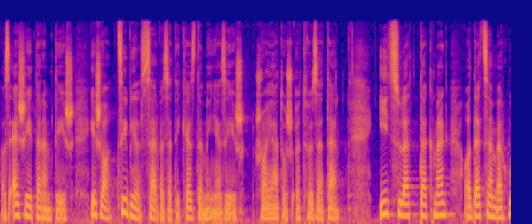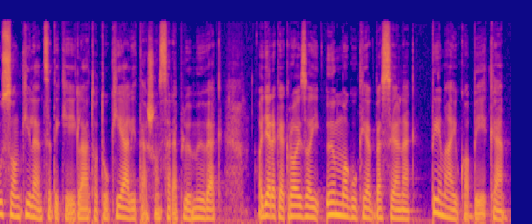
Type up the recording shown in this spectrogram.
az esélyteremtés és a civil szervezeti kezdeményezés sajátos ötvözete. Így születtek meg a december 29-ig látható kiállításon szereplő művek. A gyerekek rajzai önmagukért beszélnek, témájuk a béke.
